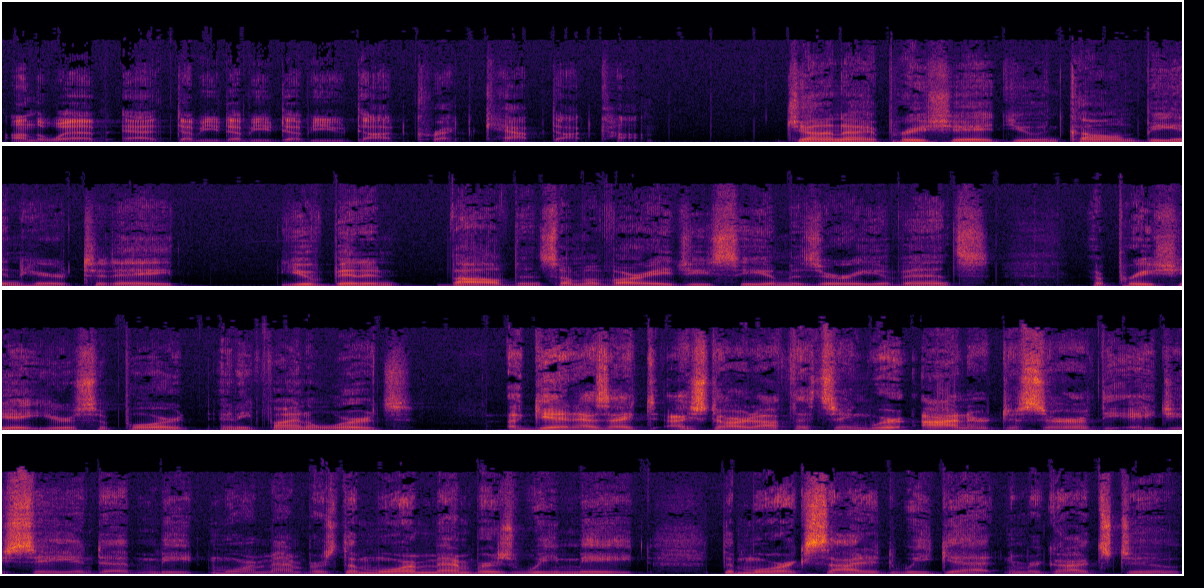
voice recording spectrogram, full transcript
on the web at www.correctcap.com. John, I appreciate you and Colin being here today. You've been involved in some of our AGC of Missouri events. Appreciate your support. Any final words? Again, as I, I start off that saying, we're honored to serve the AGC and to meet more members. The more members we meet, the more excited we get in regards to,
